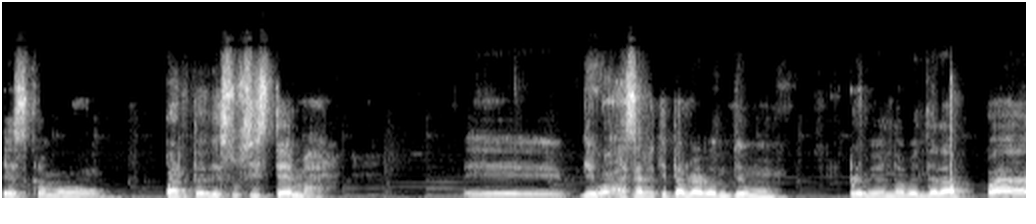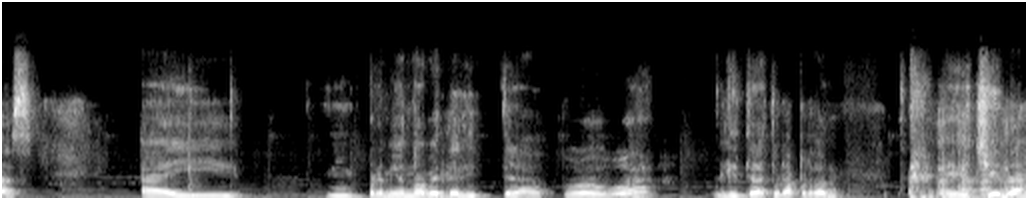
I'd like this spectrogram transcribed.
es como parte de su sistema. Eh, digo, hace ratito hablaron de un premio Nobel de la Paz, hay un premio Nobel de literatura literatura, perdón, eh, China.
